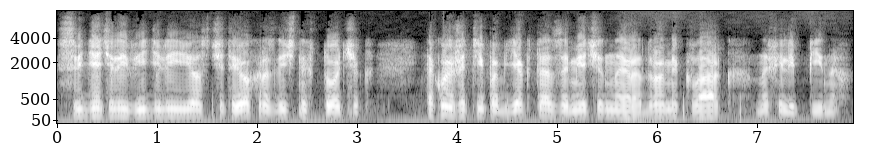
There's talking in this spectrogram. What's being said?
Свидетели видели ее с четырех различных точек. Такой же тип объекта замечен на аэродроме Кларк на Филиппинах.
